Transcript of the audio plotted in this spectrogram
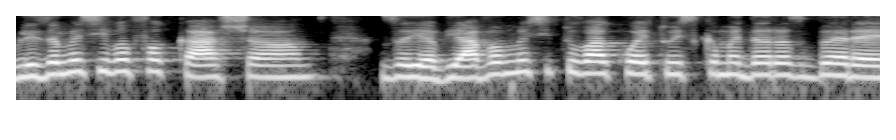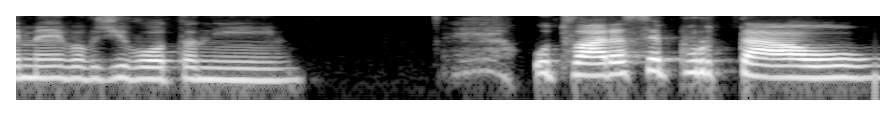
Влизаме си в Акаша, заявяваме си това, което искаме да разбереме в живота ни. Отваря се портал,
